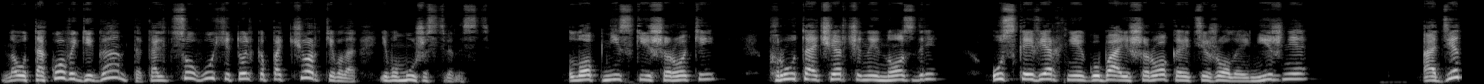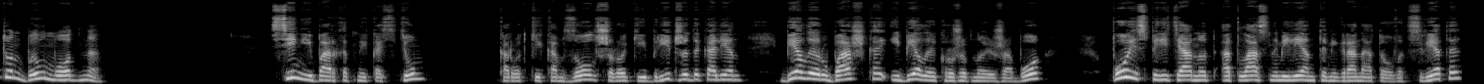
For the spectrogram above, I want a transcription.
но у такого гиганта кольцо в ухе только подчеркивало его мужественность. Лоб низкий и широкий, круто очерченные ноздри, узкая верхняя губа и широкая тяжелая нижняя — Одет он был модно. Синий бархатный костюм, короткий камзол, широкие бриджи до колен, белая рубашка и белое кружевное жабо, пояс перетянут атласными лентами гранатового цвета,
